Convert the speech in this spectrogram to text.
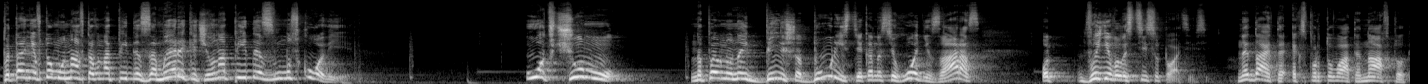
Питання в тому, нафта вона піде з Америки чи вона піде з Московії. От в чому, напевно, найбільша дурість, яка на сьогодні зараз от виявилась в цій ситуації всій. Не дайте експортувати нафту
